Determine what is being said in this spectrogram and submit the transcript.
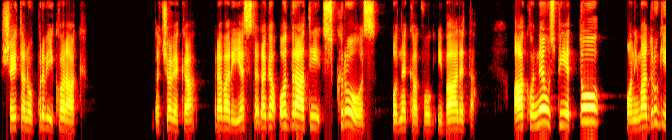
Šeitanov prvi korak da čovjeka prevari jeste da ga odvrati skroz od nekakvog ibadeta. A ako ne uspije to, on ima drugi,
